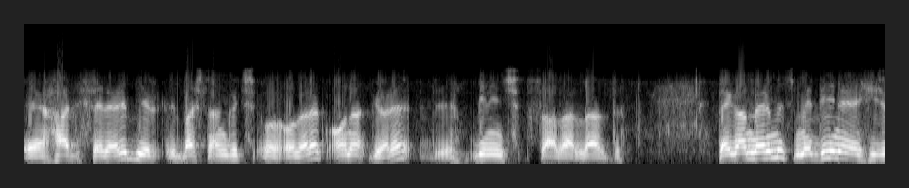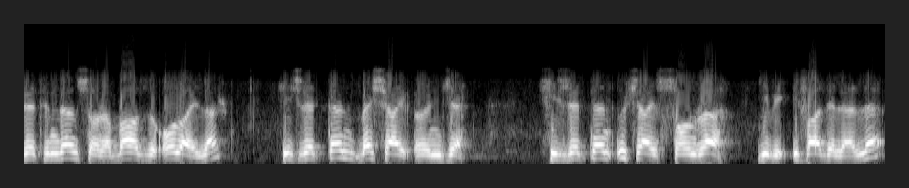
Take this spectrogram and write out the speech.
e, hadiseleri bir başlangıç olarak ona göre e, bilinç sağlarlardı. Peygamberimiz Medine'ye hicretinden sonra bazı olaylar hicretten beş ay önce, hicretten üç ay sonra gibi ifadelerle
